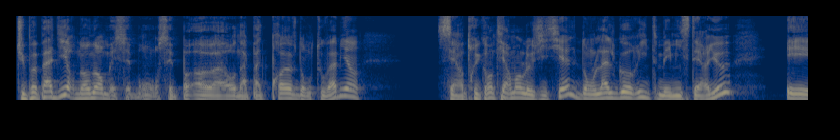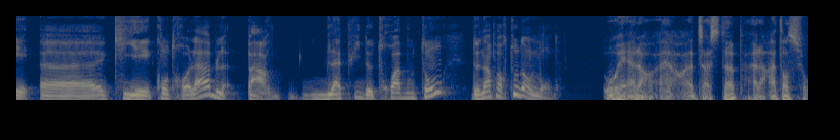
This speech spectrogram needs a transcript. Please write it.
tu peux pas dire non, non, mais c'est bon, c'est pas, euh, on n'a pas de preuves, donc tout va bien. C'est un truc entièrement logiciel dont l'algorithme est mystérieux et euh, qui est contrôlable par l'appui de trois boutons de n'importe où dans le monde. Ouais, alors, alors stop. Alors attention,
